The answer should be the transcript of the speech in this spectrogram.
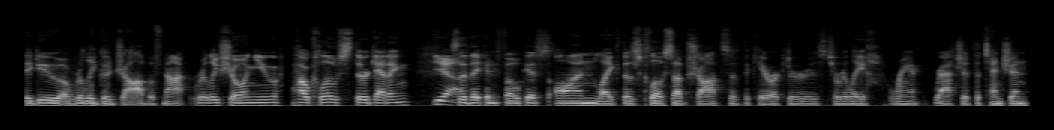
They do a really good job of not really showing you how close they're getting, Yeah. so they can focus on like those close up shots of the characters to really ramp ratchet the tension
